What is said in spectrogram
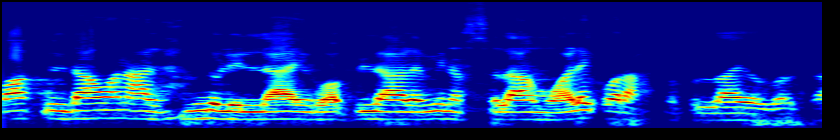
வாக்கில் தாவான் அலமதுல்லாஹ் ரபில் ஆலமீன். அஸ்ஸலாமு அலைக்கும் வரஹ்மத்துல்லாஹி வபரகாத்துஹு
